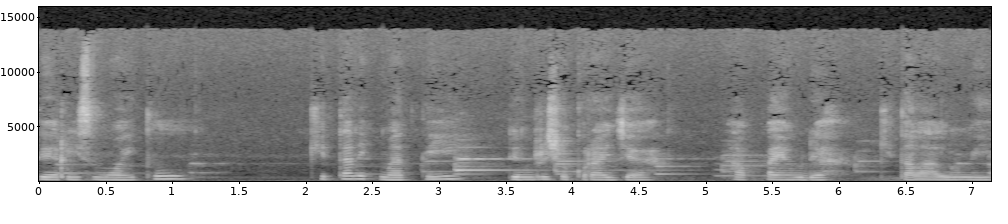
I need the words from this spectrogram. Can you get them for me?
Dari semua itu, kita nikmati dan bersyukur aja apa yang udah kita lalui.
